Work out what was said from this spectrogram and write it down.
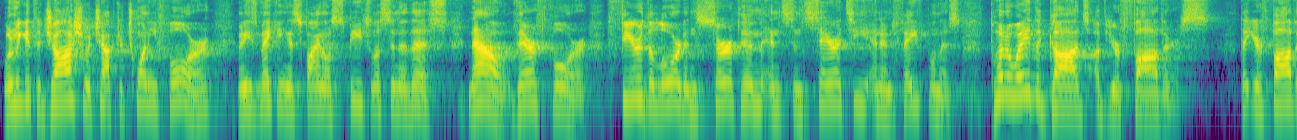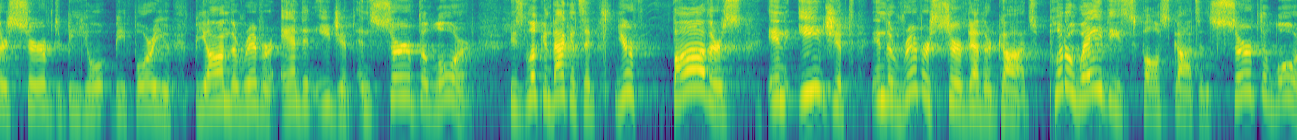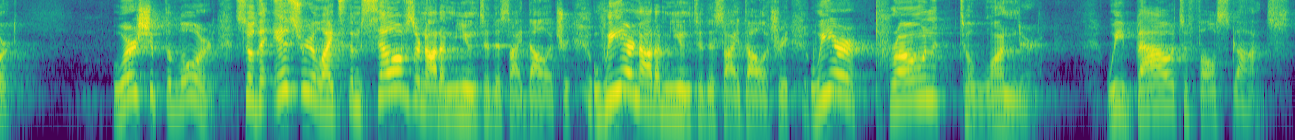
When we get to Joshua chapter 24, when he's making his final speech, listen to this. Now, therefore, fear the Lord and serve him in sincerity and in faithfulness. Put away the gods of your fathers that your fathers served before you beyond the river and in Egypt and served the Lord. He's looking back and said, Your fathers in Egypt in the river served other gods. Put away these false gods and serve the Lord. Worship the Lord. So the Israelites themselves are not immune to this idolatry. We are not immune to this idolatry. We are prone to wonder. We bow to false gods.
